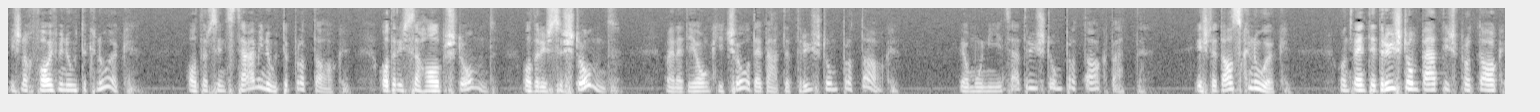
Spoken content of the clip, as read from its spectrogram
Ist nach fünf Minuten genug? Oder sind es zehn Minuten pro Tag? Oder ist es eine halbe Stunde? Oder ist es eine Stunde? Ich meine, der Jonki Joe, der betet drei Stunden pro Tag. Ja, muss ich jetzt auch drei Stunden pro Tag beten? Ist denn das genug? Und wenn du drei Stunden betest pro Tag,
